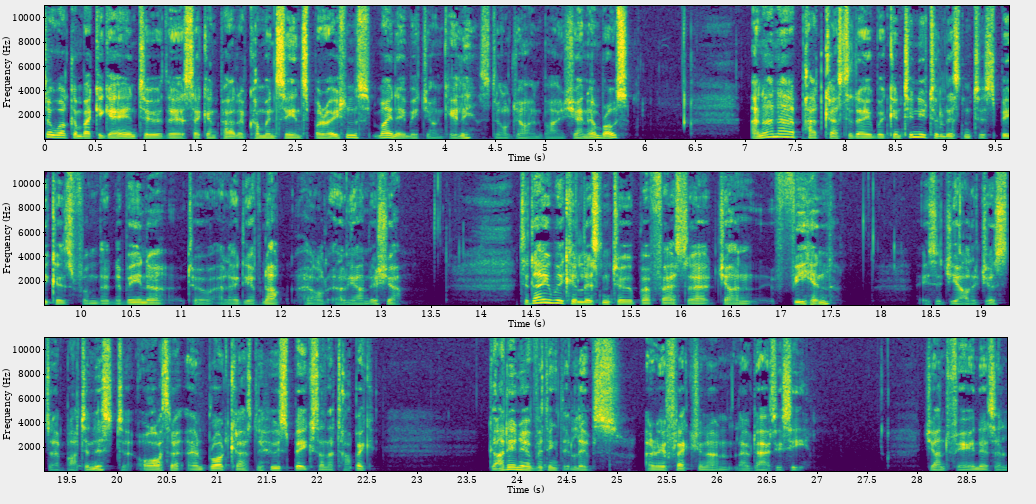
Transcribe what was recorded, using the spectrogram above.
So, welcome back again to the second part of Come and See Inspirations. My name is John Keeley, still joined by Shane Ambrose. And on our podcast today, we continue to listen to speakers from the Novena to Our Lady of Knock held early on this year. Today, we could listen to Professor John Feehan. He's a geologist, a botanist, author, and broadcaster who speaks on the topic God in Everything That Lives, a reflection on Laudato Si. John Feehan is a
